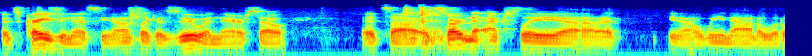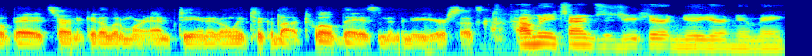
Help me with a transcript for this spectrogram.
it's craziness. You know, it's like a zoo in there. So it's uh it's starting to actually uh you know wean out a little bit it's starting to get a little more empty and it only took about 12 days into the new year so it's kind of how many times did you hear "New Year, New Me"?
